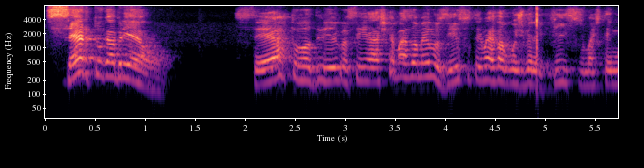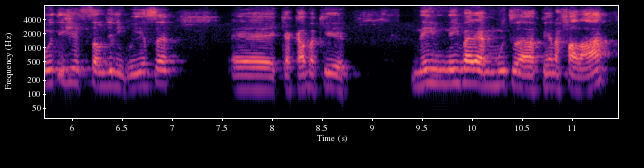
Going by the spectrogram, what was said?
Certo, Gabriel? Certo, Rodrigo. Assim, acho que é mais ou menos isso. Tem mais alguns benefícios, mas tem muita injeção de linguiça é, que acaba que nem, nem vale muito a pena falar.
